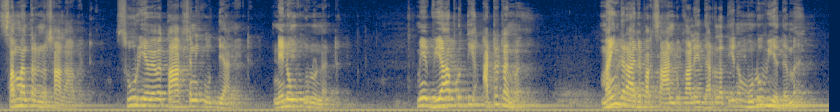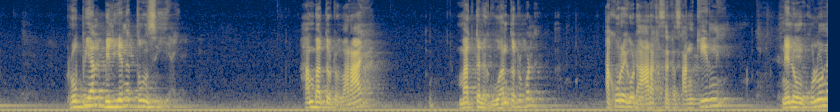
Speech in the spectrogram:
සම්මන්ත්‍රණ ශාලාවට සූරිය වැව තාක්ෂණික උද්‍යානයට නෙළුම් කුළුණට මේ ව්‍යාපෘති අටටම මහින්ද රාජපක්ෂ ආණ්ඩු කාලේ දරලා තියෙන මුළු වියදම රුපියල් බිලියන 300යි. හම්බන්තොට වරාය මත්තල ගුවන්තොටුපොළ අකුරේගොඩ ආරක්ෂක සංකීර්ණය නෙළුම් කුළුණ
